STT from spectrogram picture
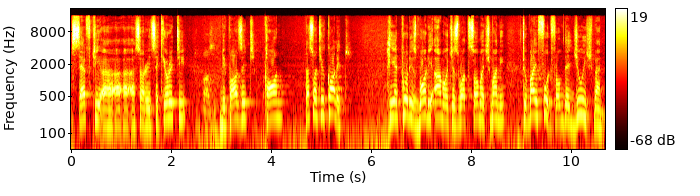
safety, uh, uh, uh sorry, security deposit. deposit, pawn. That's what you call it. He had put his body armor, which is worth so much money, to buy food from the Jewish man.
